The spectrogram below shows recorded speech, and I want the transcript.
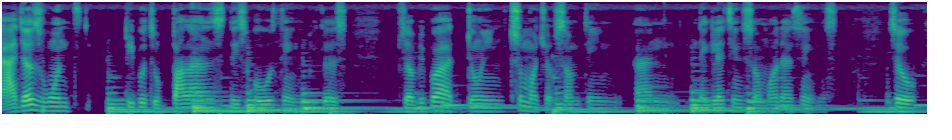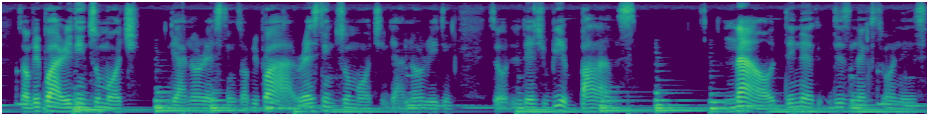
i just want people to balance this whole thing because some people are doing too much of something and neglecting some other things so some people are reading too much, they are not resting. Some people are resting too much, they are not reading. So there should be a balance. Now, the ne- this next one is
